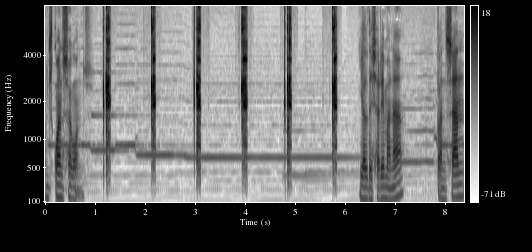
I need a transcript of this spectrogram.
uns quants segons. I el deixarem anar pensant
